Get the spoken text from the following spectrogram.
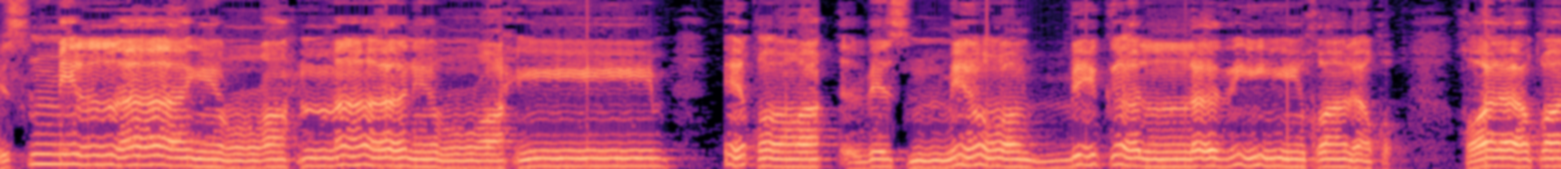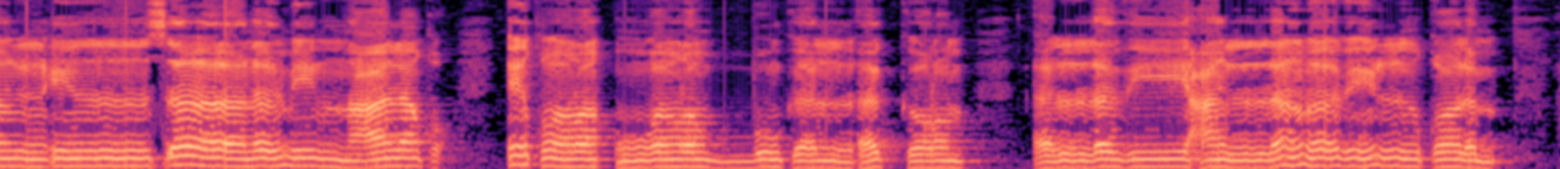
بسم الله الرحمن الرحيم. اقرأ باسم ربك الذي خلق. خلق الإنسان من علق. اقرأ وربك الأكرم. الذي علم بالقلم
